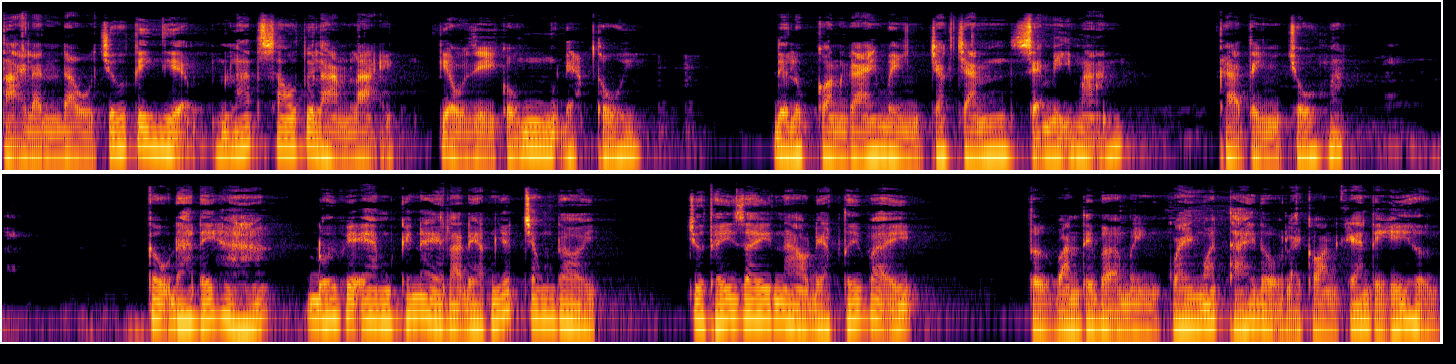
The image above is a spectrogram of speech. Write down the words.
Tại lần đầu chưa kinh nghiệm Lát sau tôi làm lại Kiểu gì cũng đẹp thôi. Đến lúc con gái mình chắc chắn sẽ mỹ mãn Khả tình chố mắt. Cậu đa đấy hả? Đối với em cái này là đẹp nhất trong đời chưa thấy dây nào đẹp tới vậy. Tử văn thấy vợ mình quay ngoắt thái độ lại còn khen thì hí hửng.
